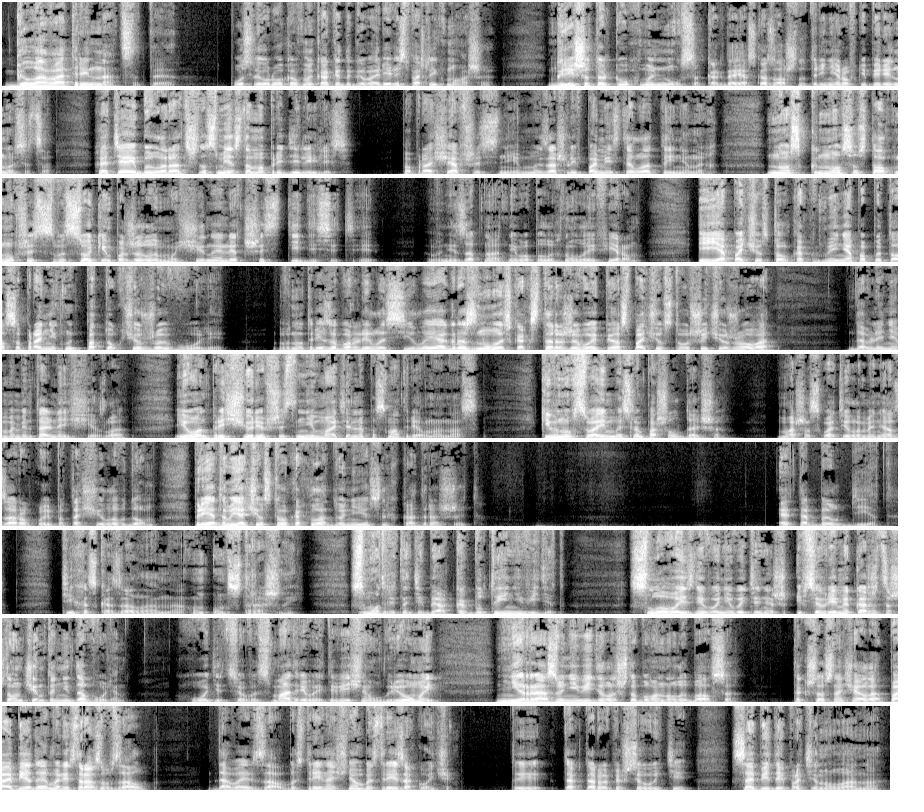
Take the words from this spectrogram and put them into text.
Глава 13. После уроков мы, как и договорились, пошли к Маше. Гриша только ухмыльнулся, когда я сказал, что тренировки переносятся, хотя и был рад, что с местом определились. Попрощавшись с ним, мы зашли в поместье Латыниных, нос к носу столкнувшись с высоким пожилым мужчиной лет шестидесяти. Внезапно от него полыхнуло эфиром, и я почувствовал, как в меня попытался проникнуть поток чужой воли. Внутри забурлила сила и огрызнулась, как сторожевой пес, почувствовавший чужого. Давление моментально исчезло, и он, прищурившись, внимательно посмотрел на нас. Кивнув своим мыслям, пошел дальше. Маша схватила меня за руку и потащила в дом. При этом я чувствовал, как ладонь ее слегка дрожит. Это был дед. Тихо сказала она. Он, он страшный. Смотрит на тебя, как будто и не видит. Слова из него не вытянешь, и все время кажется, что он чем-то недоволен. Ходит, все высматривает и вечно угрюмый. Ни разу не видела, чтобы он улыбался. Так что сначала, пообедаем или сразу в зал? Давай в зал, быстрее начнем, быстрее закончим. Ты так торопишься уйти? С обидой протянула она.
